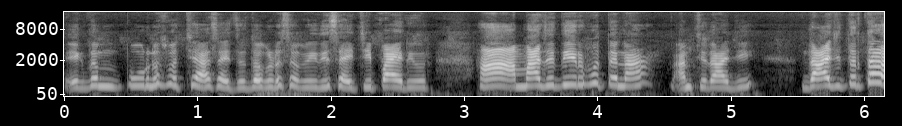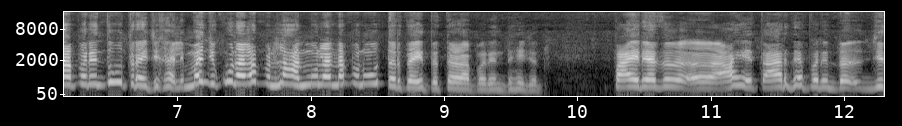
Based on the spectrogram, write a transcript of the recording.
एकदम पूर्ण स्वच्छ असायचं दगड सगळी दिसायची पायरीवर. हा माझं दीर होतं ना आमची दाजी. दाजी तर तळापर्यंत उतरायची खाली. म्हणजे कुणाला पण लहान मुलांना पण उतरता येतं तळापर्यंत ह्याच्यात. पायऱ्या जर, आहेत अर्ध्यापर्यंत जी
